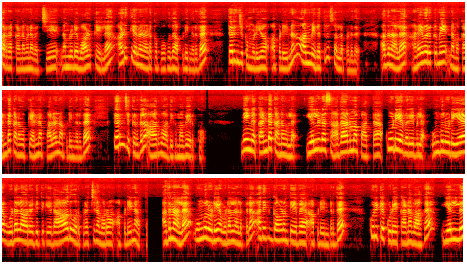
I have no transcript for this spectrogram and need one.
வர்ற கணவனை வச்சு நம்மளுடைய வாழ்க்கையில் அடுத்து என்ன நடக்க போகுது அப்படிங்கிறத தெரிஞ்சுக்க முடியும் அப்படின்னு ஆன்மீகத்தில் சொல்லப்படுது. அதனால் அனைவருக்குமே நம்ம கண்ட கனவுக்கு என்ன பலன் அப்படிங்கிறத தெரிஞ்சுக்கிறதுல ஆர்வம் அதிகமாகவே இருக்கும். நீங்கள் கண்ட கனவுல எள்ளுனை சாதாரணமாக பார்த்தா கூடிய விரைவில் உங்களுடைய உடல் ஆரோக்கியத்துக்கு ஏதாவது ஒரு பிரச்சனை வரும் அப்படின்னு அர்த்தம். அதனால் உங்களுடைய உடல் நலத்தில் அதுக்கு கவனம் தேவை அப்படின்றத குறிக்கக்கூடிய கனவாக எள்ளு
